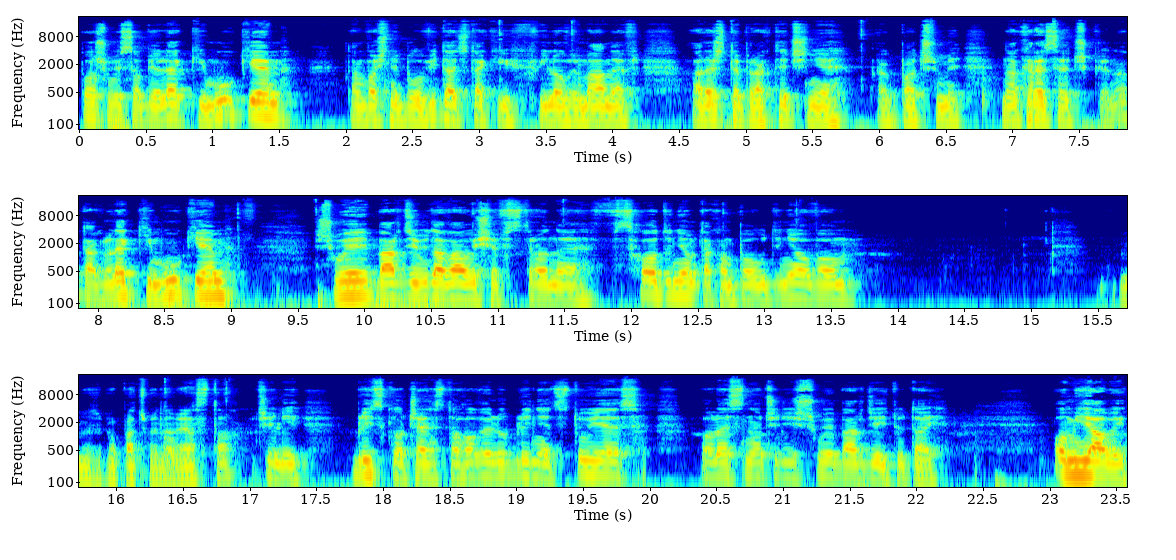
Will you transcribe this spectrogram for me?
poszły sobie lekkim łukiem. Tam właśnie było widać taki chwilowy manewr, a resztę praktycznie, jak patrzymy, na kreseczkę. No tak lekkim łukiem szły, bardziej udawały się w stronę wschodnią, taką południową, Może popatrzmy na miasto. czyli blisko Częstochowy, Lubliniec tu jest, Olesno, czyli szły bardziej tutaj. Omijały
